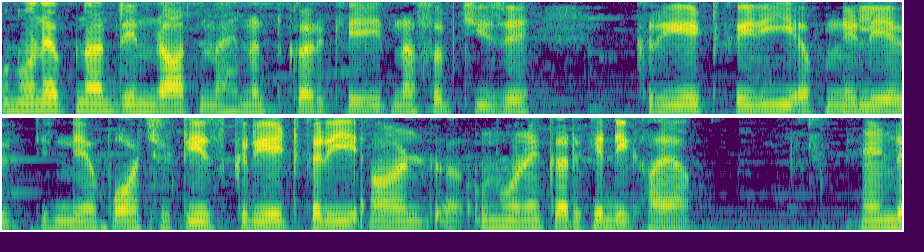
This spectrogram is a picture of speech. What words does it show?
उन्होंने अपना दिन रात मेहनत करके इतना सब चीज़ें क्रिएट करी अपने लिए इतनी अपॉर्चुनिटीज़ क्रिएट करी एंड उन्होंने करके दिखाया। And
